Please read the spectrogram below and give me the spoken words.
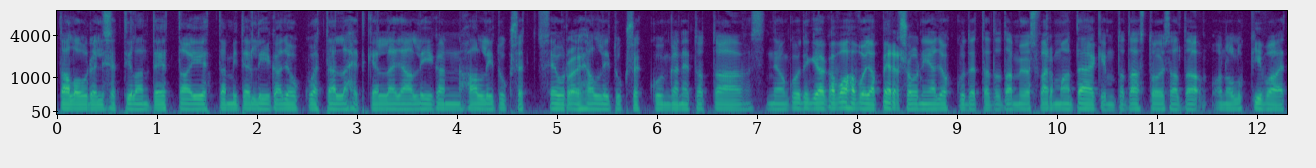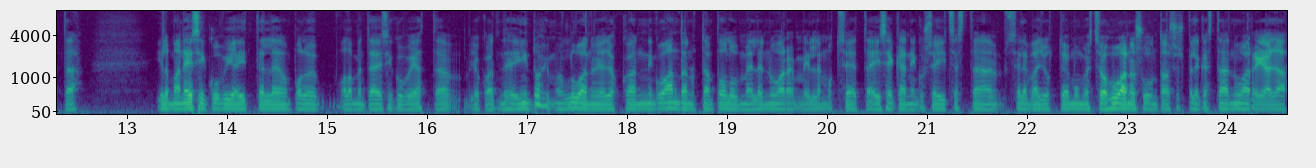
taloudelliset tilanteet tai että miten liikajoukkue tällä hetkellä ja liikan hallitukset, seurojen hallitukset, kuinka ne, tota, ne on kuitenkin aika vahvoja persoonia jotkut, että tota, myös varmaan tämäkin, mutta taas toisaalta on ollut kiva, että ilman esikuvia itselleen on paljon valmentaja esikuvia, että joka on se intohimon luonut ja joka on niin kuin antanut tämän polun meille nuoremmille, mutta se, että ei sekään niin kuin se itsestään selvä juttu. Ja mun mielestä se on huono suuntaus, jos pelkästään nuoria ja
